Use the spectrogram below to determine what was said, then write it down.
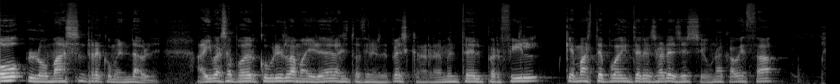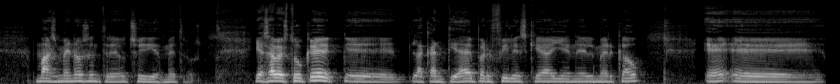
o lo más recomendable. Ahí vas a poder cubrir la mayoría de las situaciones de pesca. Realmente el perfil que más te puede interesar es ese, una cabeza más o menos entre 8 y 10 metros. Ya sabes tú que la cantidad de perfiles que hay en el mercado, eh, eh,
